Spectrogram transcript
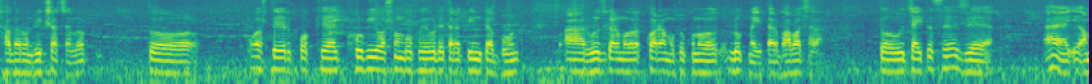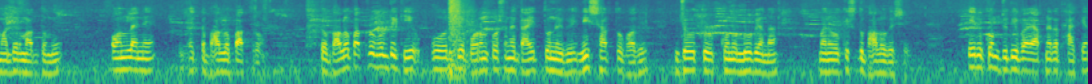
সাধারণ রিক্সা চালক। তো ওদের পক্ষে খুবই অসম্ভব হয়ে ওঠে তারা তিনটা বোন। আর রোজগার করার মতো কোনো লোক নাই, তার বাবা ছাড়া। তো ও চাইতেছে যে হ্যাঁ আমাদের মাধ্যমে অনলাইনে একটা ভালো পাত্র। তো ভালো পাত্র বলতে কি, ওর যে ভরণ পোষণের দায়িত্ব নেবে নিঃস্বার্থভাবে, যৌতুক কোনো লোভে না মানে ওকে শুধু ভালোবেসে। এরকম যদি বা আপনারা থাকেন,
